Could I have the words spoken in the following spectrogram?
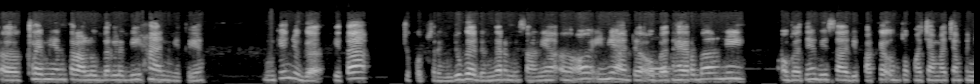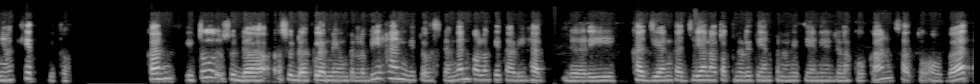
uh, klaim yang terlalu berlebihan gitu ya. Mungkin juga kita cukup sering juga dengar misalnya, uh, oh ini ada obat herbal nih, obatnya bisa dipakai untuk macam-macam penyakit gitu kan itu sudah sudah klaim yang berlebihan gitu. Sedangkan kalau kita lihat dari kajian-kajian atau penelitian-penelitian yang dilakukan, satu obat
